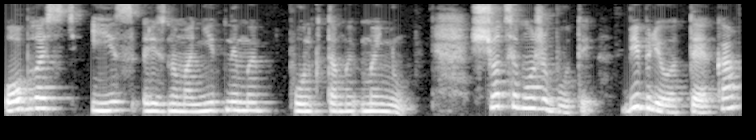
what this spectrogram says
область із різноманітними пунктами меню. Що це може бути? Бібліотека.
